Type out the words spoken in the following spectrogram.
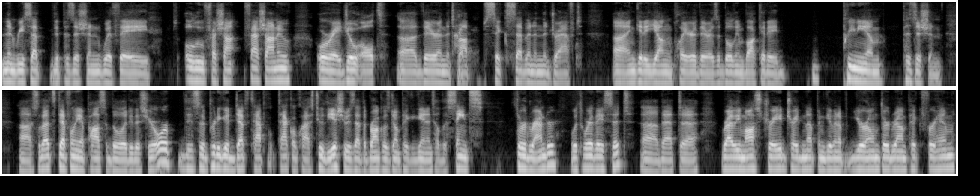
and then reset the position with a Olu Fashanu or a Joe Alt uh, there in the top six, seven in the draft, uh, and get a young player there as a building block at a premium position. Uh, so that's definitely a possibility this year. Or this is a pretty good depth tap- tackle class too. The issue is that the Broncos don't pick again until the Saints third rounder with where they sit. Uh, that uh, Riley Moss trade, trading up and giving up your own third round pick for him.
